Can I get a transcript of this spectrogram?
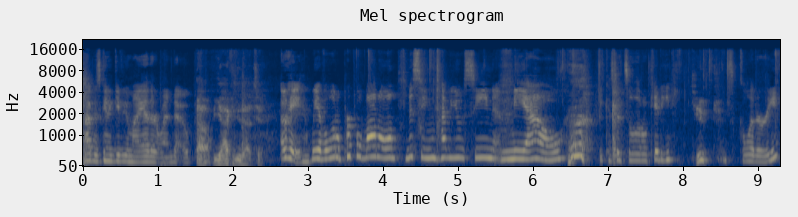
I was going to give you my other one to open. Oh, yeah, I can do that too. Okay, we have a little purple bottle missing. Have you seen Meow? Because it's a little kitty. Cute. It's glittery.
